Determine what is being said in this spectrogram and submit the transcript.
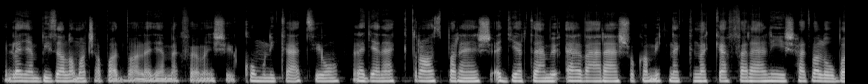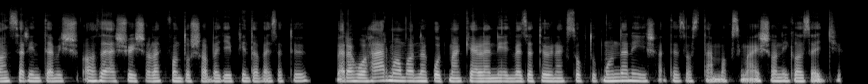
hogy legyen bizalom a csapatban, legyen megfelelő mennyiségű kommunikáció, legyenek transzparens, egyértelmű elvárások, amiknek meg kell felelni, és hát valóban szerintem is az első és a legfontosabb egyébként a vezető mert ahol hárman vannak, ott már kell lenni egy vezetőnek, szoktuk mondani, és hát ez aztán maximálisan igaz egy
